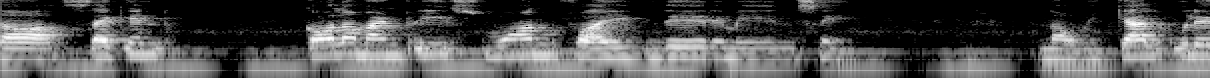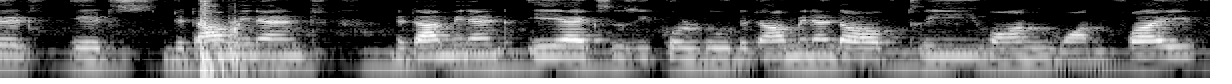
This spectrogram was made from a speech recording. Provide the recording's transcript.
the second column entries 1 5 they remain same. Now we calculate its determinant determinant ax is equal to determinant of 3 1 1 5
